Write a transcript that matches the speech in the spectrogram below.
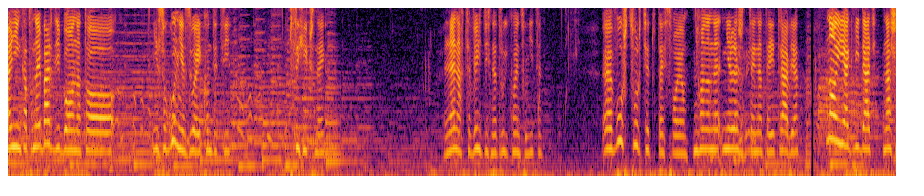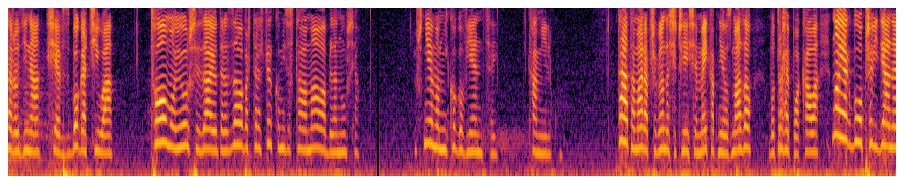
Alinka to najbardziej, bo ona to jest ogólnie w złej kondycji psychicznej. Lena chce wyjść na drugi koniec ulicy. E, włóż córcie tutaj swoją, niech ona nie, leży tutaj na tej trawie. No i jak widać, nasza rodzina się wzbogaciła. Tomo już się zajął, teraz zobacz, teraz tylko mi została mała Blanusia. Już nie mam nikogo więcej. Kamilku. Ta Tamara przygląda się, czy jej się make-up nie rozmazał, bo trochę płakała. No jak było przewidziane,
